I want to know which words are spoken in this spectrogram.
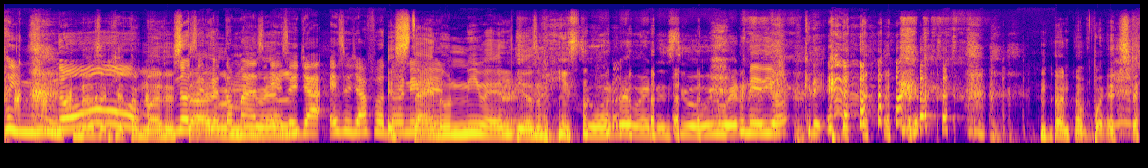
Ay, no. No, Sergio Tomás No, está Sergio en un Tomás, nivel- ese ya, ese ya fue otro Está nivel. en un nivel, Dios mío. Estuvo re bueno, estuvo muy bueno. medio cre- No, no puede ser.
